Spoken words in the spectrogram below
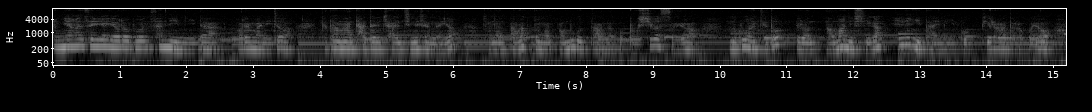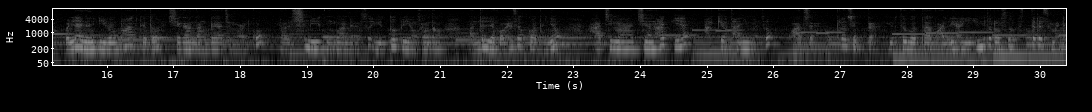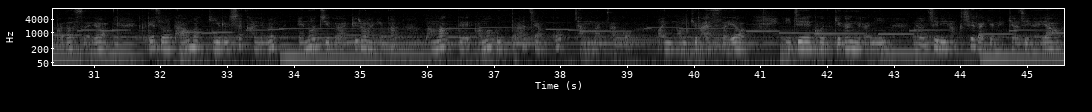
안녕하세요. 여러분 산이입니다. 오랜만이죠? 그동안 다들 잘 지내셨나요? 저는 방학 동안 아무것도 안 하고 푹 쉬었어요. 누구한테도 이런 나만의 시간, 힐링이 타이밍이 꼭 필요하더라고요. 원래는 이번 방학 때도 시간 낭비하지 말고 열심히 공부하면서 유튜브 영상도 만들려고 했었거든요. 하지만 지난 학기에 학교 다니면서 과제, 프로젝트, 유튜브 다 관리하기 힘들어서 스트레스 많이 받았어요. 그래서 다음 학기를 시작하려면 에너지가 필요하니까 방학 때 아무것도 하지 않고 잠만 자고 많이 넘기로 했어요. 이제 곧 개강이라니 현실이 확실하게 느껴지네요.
